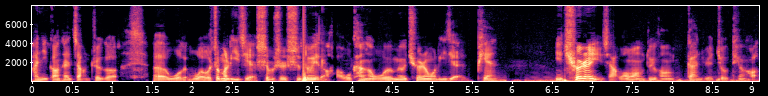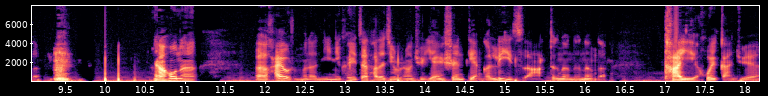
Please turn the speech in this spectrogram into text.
啊，你刚才讲这个，呃，我我我这么理解是不是是对的啊？我看看我有没有确认我理解偏，你确认一下，往往对方感觉就挺好的。然后呢，呃，还有什么呢？你你可以在他的基础上去延伸，点个例子啊，等等等等的，他也会感觉，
